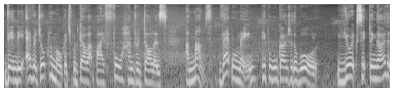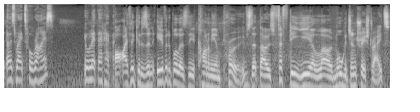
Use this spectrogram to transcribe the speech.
then the average Auckland mortgage would go up by four hundred dollars a month. That will mean people will go to the wall. You're accepting though that those rates will rise. You'll let that happen? I think it is inevitable as the economy improves that those 50 year low mortgage interest rates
